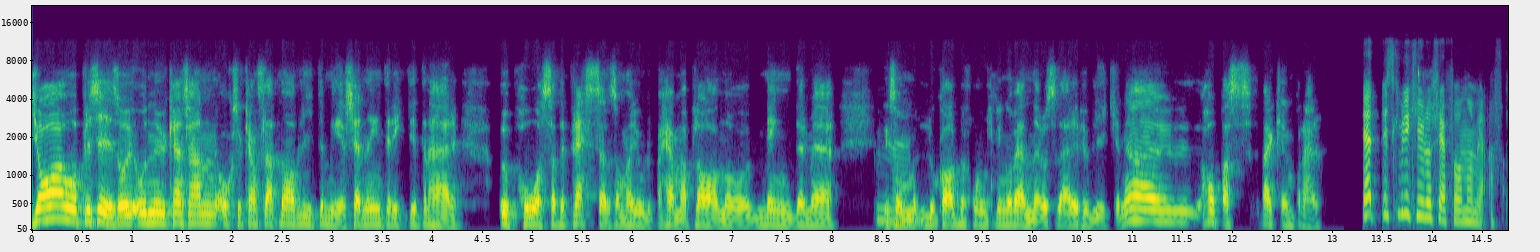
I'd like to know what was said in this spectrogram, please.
Ja, och precis. Och, och nu kanske han också kan slappna av lite mer. Känner inte riktigt den här upphåsade pressen som han gjorde på hemmaplan och mängder med liksom, lokalbefolkning och vänner och sådär i publiken. Jag hoppas verkligen på det här. Ja, det ska bli kul att träffa honom i alla fall.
